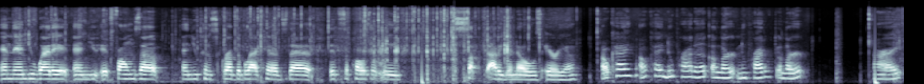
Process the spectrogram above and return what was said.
and then you wet it and you it foams up and you can scrub the blackheads that it's supposedly sucked out of your nose area. Okay, okay, new product alert, new product alert. All right.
